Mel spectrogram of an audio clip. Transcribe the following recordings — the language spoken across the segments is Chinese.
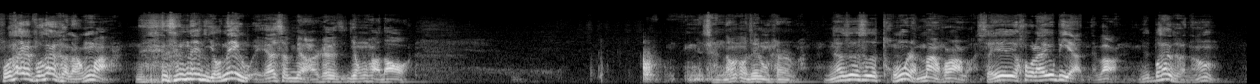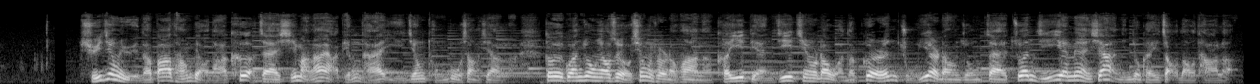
不太不太可能吧？那有内鬼啊，身边这樱花道啊，这能有这种事儿吗？你那这是同人漫画吧？谁后来又编的吧？你不太可能。徐静宇的八堂表达课在喜马拉雅平台已经同步上线了。各位观众要是有兴趣的话呢，可以点击进入到我的个人主页当中，在专辑页面下您就可以找到它了。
